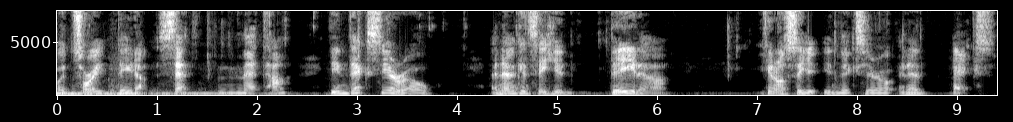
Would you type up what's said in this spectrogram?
oh, sorry, data set meta index zero, and then we can say here data, you can also say index 0 and then x.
